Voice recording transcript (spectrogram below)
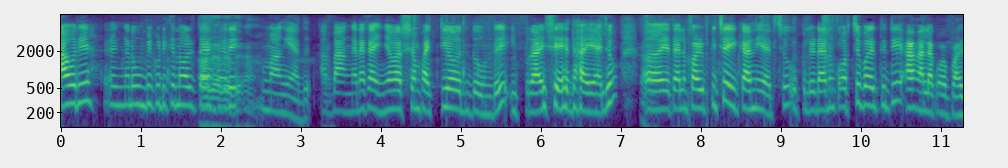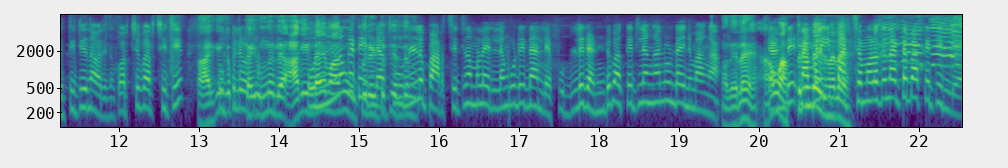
ആ ഒരു ഇങ്ങനെ ഉമ്പി കുടിക്കുന്ന പോലത്തെ ഒരു മാങ്ങയത് അപ്പൊ അങ്ങനെ കഴിഞ്ഞ വർഷം പറ്റിയതുകൊണ്ട് ഇപ്രാവശ്യം ഏതായാലും ഏതായാലും പഴുപ്പിച്ച് കഴിക്കാന്ന് വിചാരിച്ചു. ഉപ്പിലിടാനും കുറച്ച് പഴുത്തിട്ട് ആ നല്ല പഴുത്തിട്ട് എന്ന് പറയുന്നത് കുറച്ച് പറിച്ചിട്ട് ഒന്നും കിട്ടിയില്ല ഫുള്ള് പറിച്ചിട്ട് നമ്മൾ എല്ലാം കൂടി ഇടാനല്ലേ? ഫുള്ള് രണ്ട് ബക്കറ്റിലെങ്ങാനും ഉണ്ടായിന് മാങ്ങ. നമ്മൾ ഈ പച്ചമുളക് നട്ട ബക്കറ്റ് ഇല്ലേ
